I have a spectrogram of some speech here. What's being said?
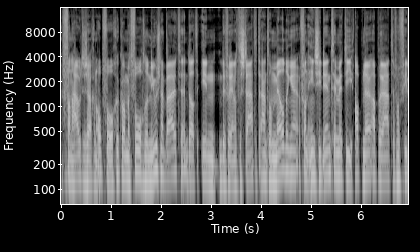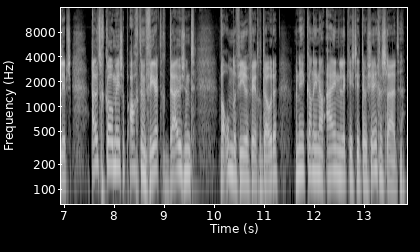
Van Houten zou gaan opvolgen, kwam het volgende nieuws naar buiten. Dat in de Verenigde Staten het aantal meldingen van incidenten met die apneuapparaten van Philips uitgekomen is op 48.000, waaronder 44 doden. Wanneer kan hij nou eindelijk eens dit dossier gaan sluiten?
